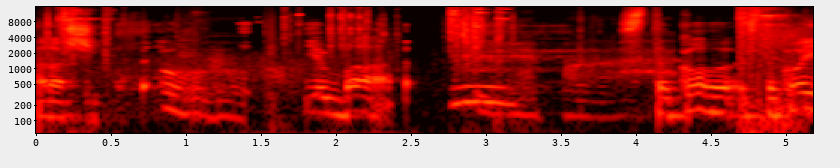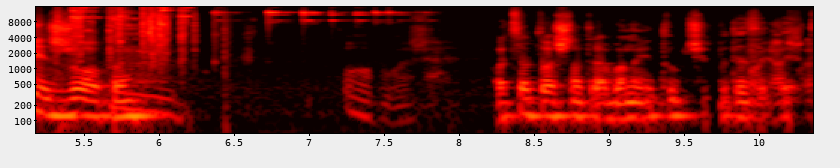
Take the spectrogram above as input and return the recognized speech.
Хорош. Єба. З такого, з такої жопи. О боже. Оце точно треба на ютубчик буде закрити.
